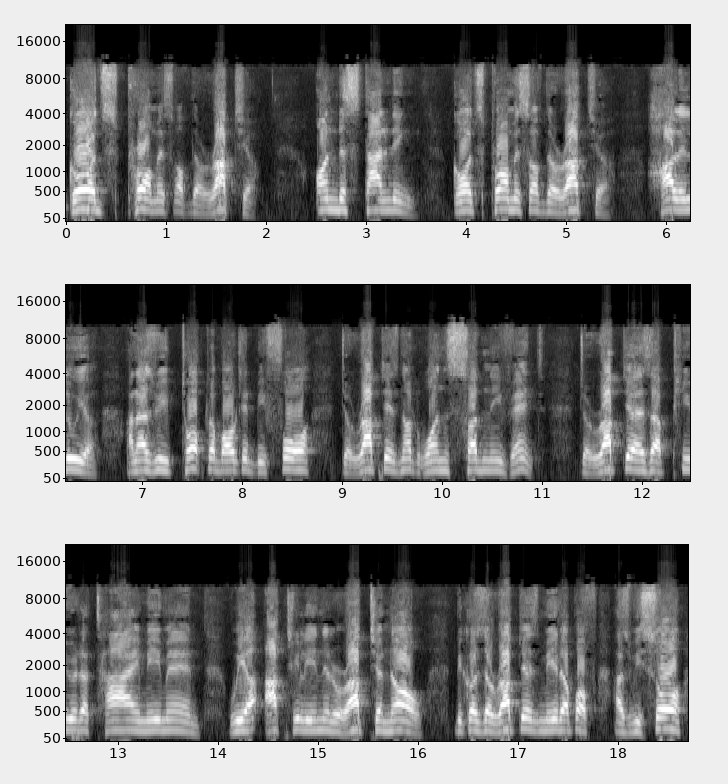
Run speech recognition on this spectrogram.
God's promise of the rapture. Understanding God's promise of the rapture. Hallelujah. And as we talked about it before, the rapture is not one sudden event. The rapture is a period of time. Amen. We are actually in the rapture now because the rapture is made up of, as we saw,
